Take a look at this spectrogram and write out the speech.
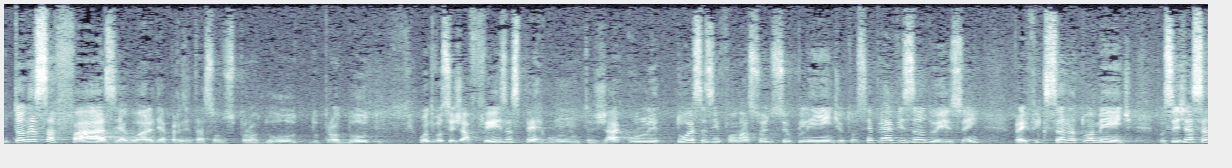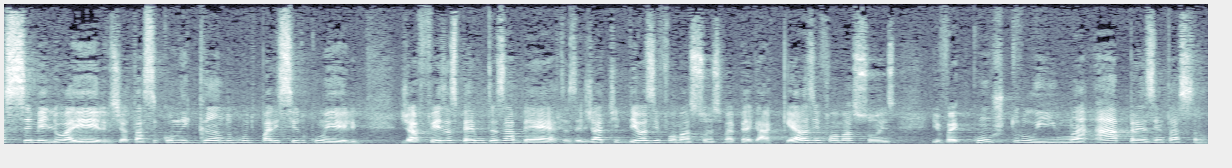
Então nessa fase agora de apresentação dos produtos, do produto, onde você já fez as perguntas, já coletou essas informações do seu cliente, eu estou sempre revisando isso, hein? para ir fixando na tua mente. Você já se assemelhou a ele, você já está se comunicando muito parecido com ele, já fez as perguntas abertas, ele já te deu as informações, você vai pegar aquelas informações e vai construir uma apresentação,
